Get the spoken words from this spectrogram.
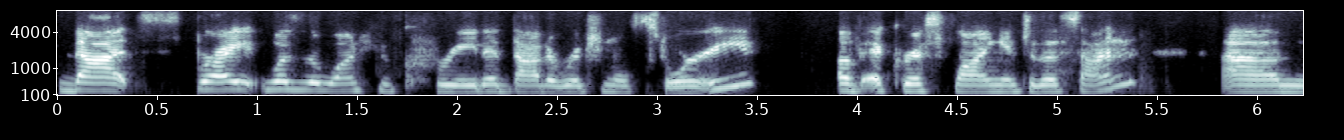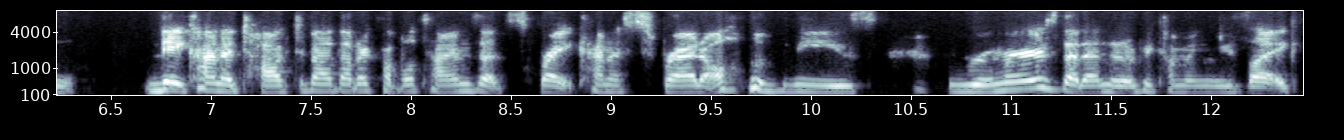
that Sprite was the one who created that original story of Icarus flying into the sun. Um, they kind of talked about that a couple times. That Sprite kind of spread all of these rumors that ended up becoming these like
